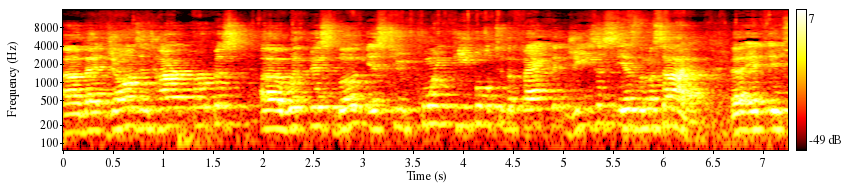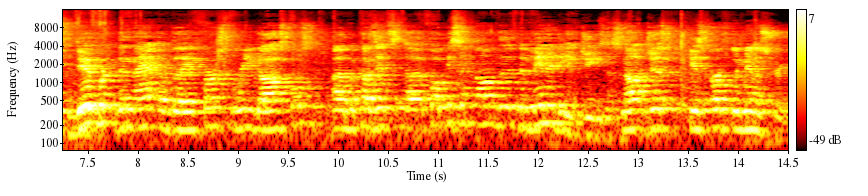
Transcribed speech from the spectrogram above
Uh, that John's entire purpose uh, with this book is to point people to the fact that Jesus is the Messiah. Uh, it, it's different than that of the first three Gospels uh, because it's focusing on the divinity of Jesus, not just his earthly ministry.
